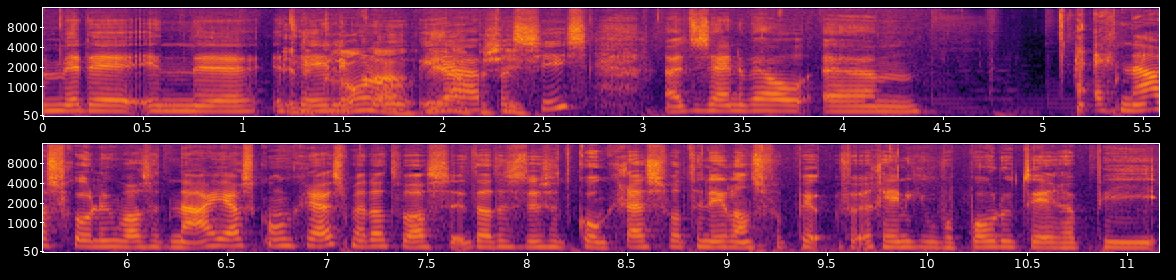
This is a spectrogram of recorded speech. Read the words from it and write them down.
midden in het in hele... corona. Ja, ja, precies. precies. Nou, toen zijn er wel... Um, Echt nascholing was het najaarscongres. Maar dat, was, dat is dus het congres wat de Nederlandse Vereniging voor Podotherapie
